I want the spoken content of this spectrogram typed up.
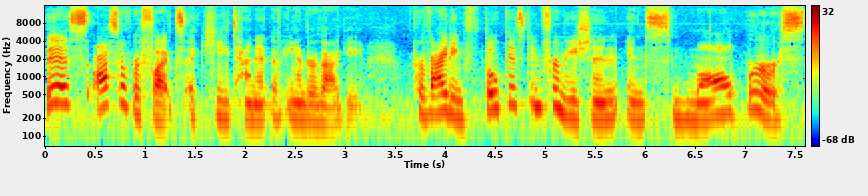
this also reflects a key tenet of andragogy. Providing focused information in small bursts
